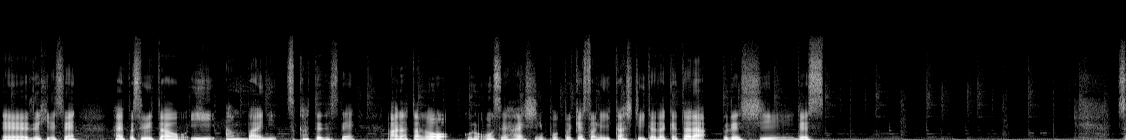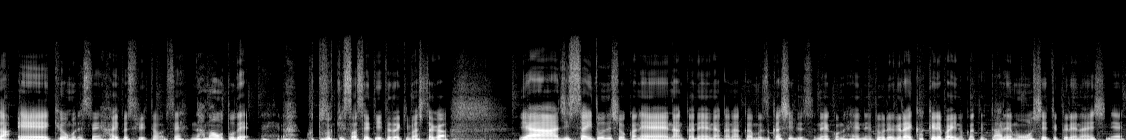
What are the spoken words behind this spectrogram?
えー、ぜひですね、ハイパースビルターをいい塩梅に使ってですね、あなたのこの音声配信、ポッドキャストに活かしていただけたら嬉しいです。さあ、えー、今日もですね、ハイパースフィルターをですね、生音で お届けさせていただきましたが、いやー、実際どうでしょうかね。なんかね、なかなか難しいですね。この辺ね、どれぐらいかければいいのかって誰も教えてくれないしね。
